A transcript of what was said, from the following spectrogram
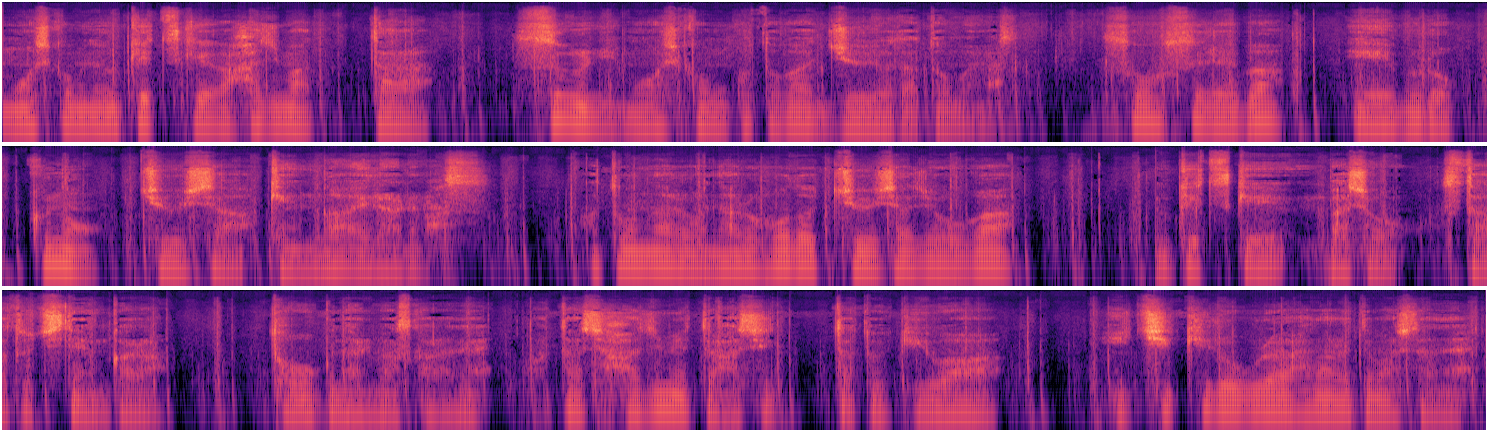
申し込みの受付が始まったら、すぐに申し込むことが重要だと思います。そうすれば A ブロックの駐車券が得られます。となればなるほど駐車場が受付場所、スタート地点から遠くなりますからね。私初めて走った時は1キロぐらい離れてましたね。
